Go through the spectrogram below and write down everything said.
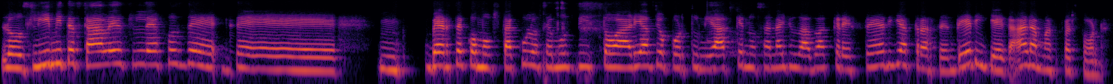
los límites cada vez lejos de, de mm, verse como obstáculos, hemos visto áreas de oportunidad que nos han ayudado a crecer y a trascender y llegar a más personas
